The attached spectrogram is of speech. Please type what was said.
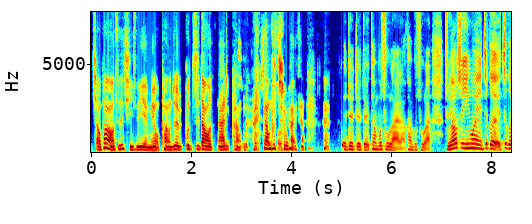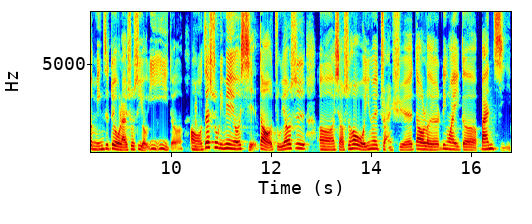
小胖老师其实也没有胖，就是不知道哪里胖，看不出来这样。对对对对，看不出来了，看不出来。主要是因为这个这个名字对我来说是有意义的哦。在书里面有写到，主要是呃小时候我因为转学到了另外一个班级，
